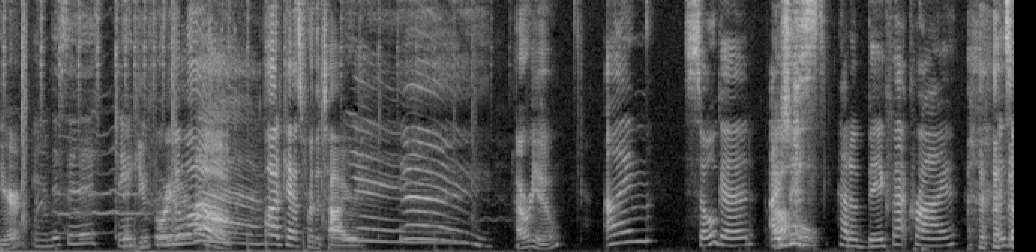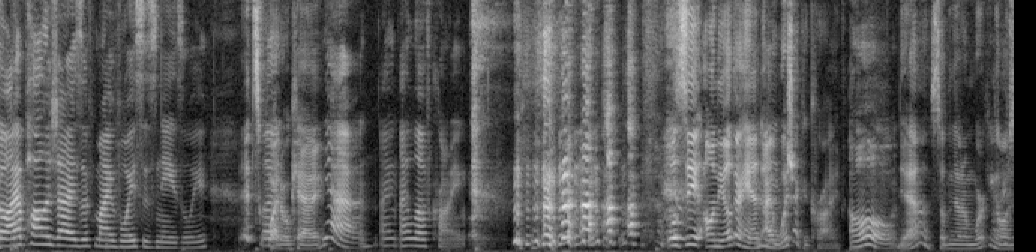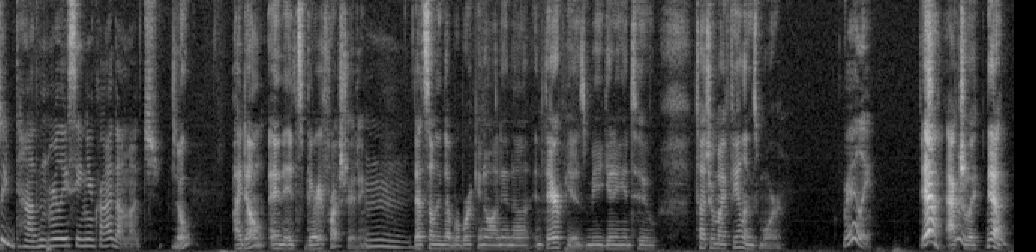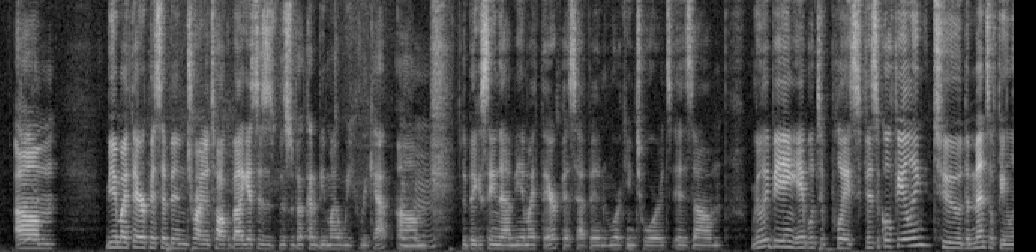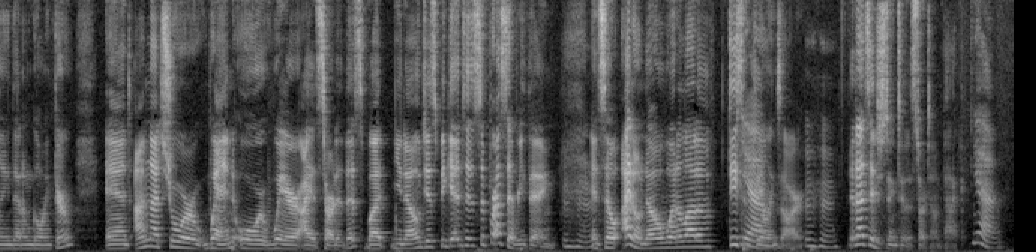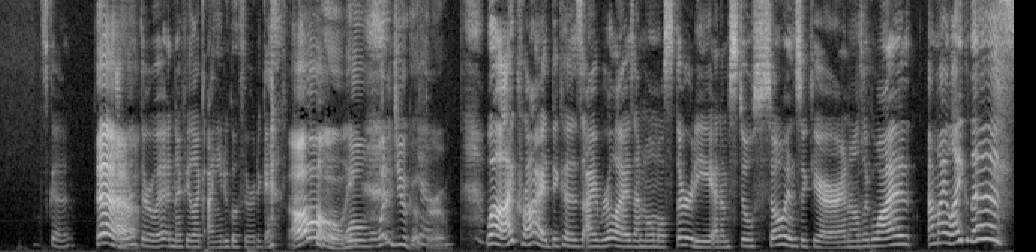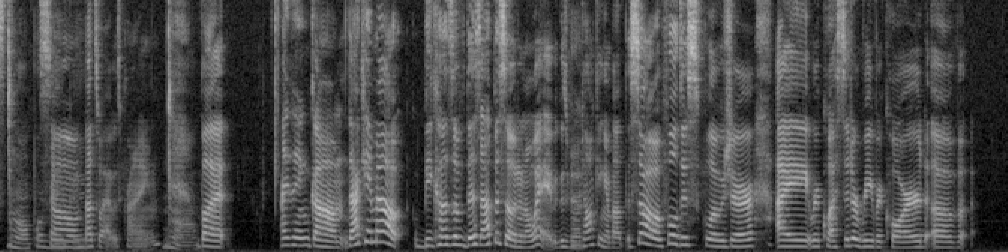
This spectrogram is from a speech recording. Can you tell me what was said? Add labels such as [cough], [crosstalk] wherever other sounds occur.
is Ollie over here. And this is Thank, you, for, your love. Podcast for the tired. Yay. Yay. How are you? I'm so good. I Oh. just had a big fat cry. [laughs] And so I apologize if my voice is nasally. It's But- quite okay. Yeah, I, I love crying. [laughs] Well, see, on the other hand, I Mhm. wish I could cry. oh. Yeah, something that I'm working on. I actually haven't really seen you cry that much. Nope, I don't, and it's very frustrating. Mm. That's something that we're working on in uh, in therapy. Is me getting into touch with my feelings more. Really? Yeah, actually, yeah. Um, me and my therapist have been trying to talk about. I guess this is this is going to be my week recap. Um, the biggest thing that me and my therapist have been working towards is um, really being able to place physical feeling to the mental feeling that I'm going through. And I'm not sure when or where I had started this, but you know, just began to suppress everything. Mm-hmm. And so I don't know what a lot of decent Yeah. feelings are. Mm-hmm. And that's interesting to start to unpack. Yeah. It's good. Yeah. I went through it and I feel like I need to go through it again. [laughs] Oh, Probably. well, what did you go Yeah. through? Well, I cried because I realized I'm almost 30 and I'm still so insecure. And I was like, why am I like this? Oh, poor So baby. that's why I was crying. Aw. But I think um, that came out because of this episode in a way, because we were talking about this. So, full disclosure, I requested a re record of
